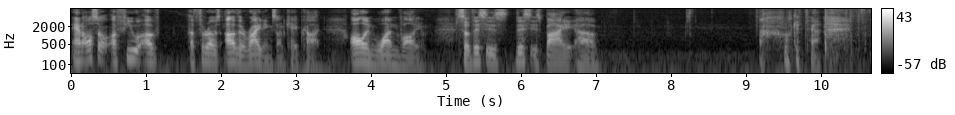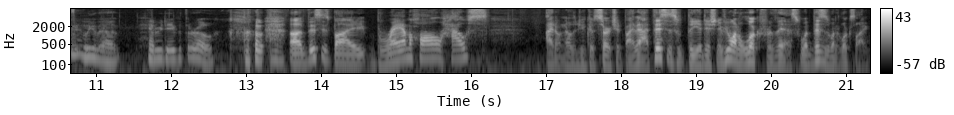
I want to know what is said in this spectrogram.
and also a few of, of Thoreau's other writings on Cape Cod, all in one volume. So this is this is by uh, Look at that. Look at that. Henry David Thoreau. uh, this is by Bramhall House. I don't know that you could search it by that. This is the edition. If you want to look for this, what this is what it looks like.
